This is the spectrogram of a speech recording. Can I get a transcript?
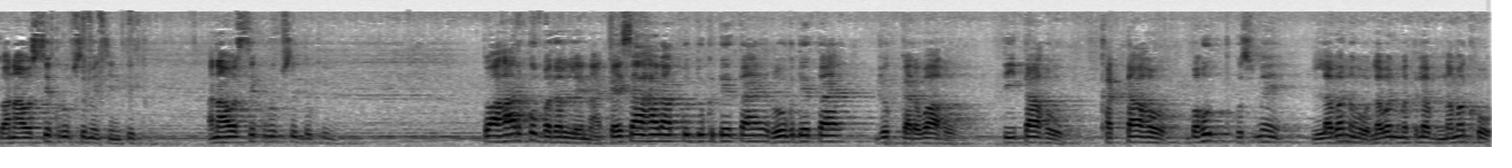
तो अनावश्यक रूप से मैं चिंतित हूँ। अनावश्यक रूप से दुखी हूँ। तो आहार को बदल लेना। कैसा आहार आपको दुख देता है, रोग देता है? जो करवा हो, तीता हो, खट्टा हो, बहुत उसमें लवन हो लवन मतलब नमक हो,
